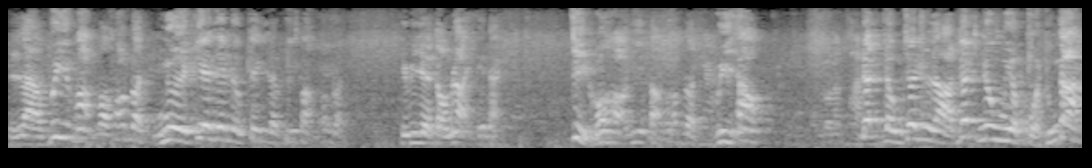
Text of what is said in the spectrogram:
là vi phạm vào pháp luật. Người kia lên đầu tranh là vi phạm pháp luật. Thì bây giờ tóm lại thế này. Chỉ có họ vi phạm pháp luật. Vì sao? Đất đồng chân là đất nông nghiệp của chúng ta.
